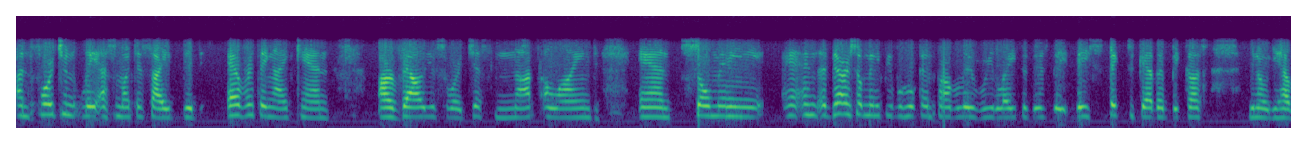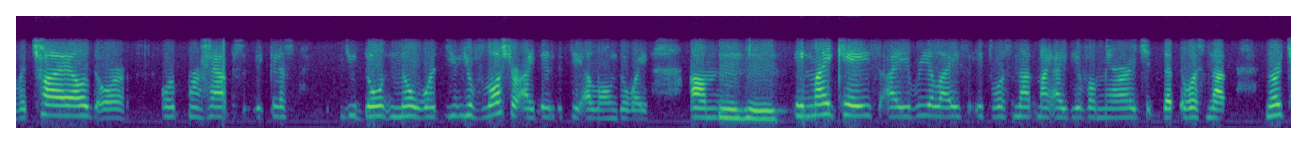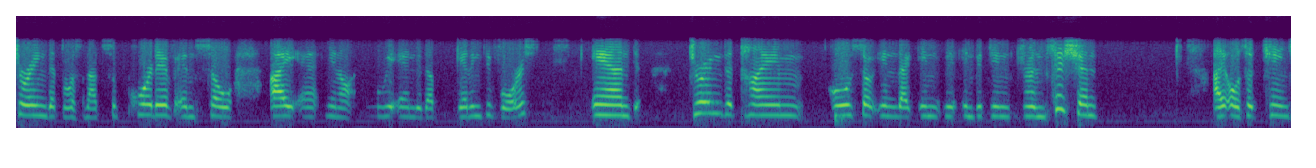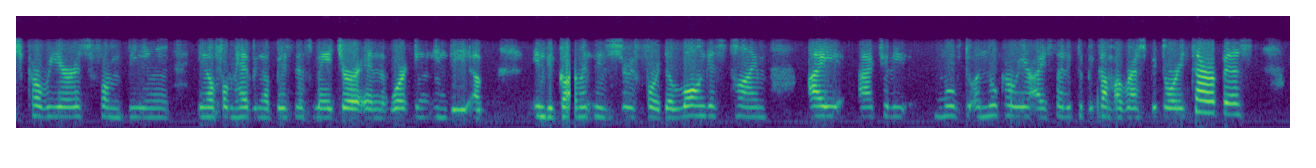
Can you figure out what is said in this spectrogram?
unfortunately, as much as I did everything I can, our values were just not aligned, and so many and there are so many people who can probably relate to this. They they stick together because you know you have a child or or perhaps because you don't know what you, you've lost your identity along the way. Um, mm-hmm. In my case, I realized it was not my idea of a marriage that was not nurturing, that was not supportive, and so I, uh, you know, we ended up getting divorced. And during the time, also in like in in between transition, I also changed careers from being, you know, from having a business major and working in the uh, in the garment industry for the longest time. I actually moved to a new career. I studied to become a respiratory therapist.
